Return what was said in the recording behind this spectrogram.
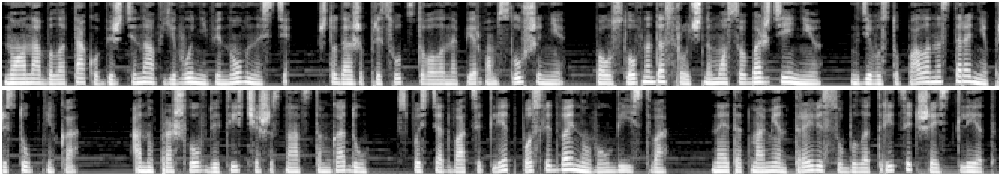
но она была так убеждена в его невиновности, что даже присутствовала на первом слушании по условно-досрочному освобождению, где выступала на стороне преступника. Оно прошло в 2016 году, спустя 20 лет после двойного убийства. На этот момент Трэвису было 36 лет.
